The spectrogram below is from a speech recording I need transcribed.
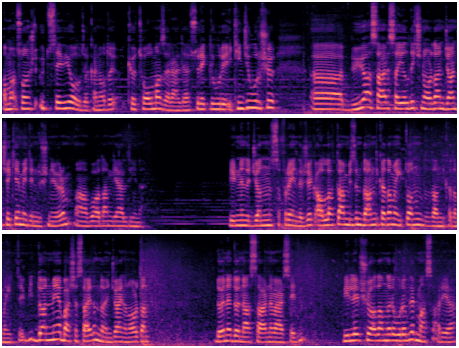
Ama sonuçta 3 seviye olacak. Hani o da kötü olmaz herhalde. Sürekli vuruyor. İkinci vuruşu e, büyü hasarı sayıldığı için oradan can çekemediğini düşünüyorum. Aa, bu adam geldi yine. Birinin de canını sıfıra indirecek. Allah'tan bizim dandik adama gitti. Onun da dandik adama gitti. Bir dönmeye başlasaydın da önce aynen oradan döne döne hasarını verseydin. Birileri şu adamlara vurabilir mi hasar ya?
